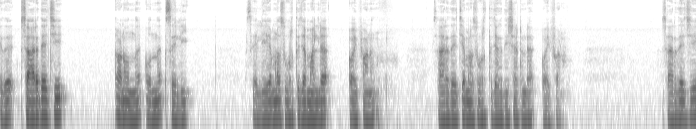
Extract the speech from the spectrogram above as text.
ഇത് ശാരദേച്ചി ആണ് ഒന്ന് ഒന്ന് സെലി സെലി നമ്മളെ സുഹൃത്ത് ജമാലിന്റെ വൈഫാണ്. സാരദേച്ചി നമ്മളെ സുഹൃത്ത് ജഗദീഷ് ഏട്ടന്റെ വൈഫാണ്. സാരദേച്ചി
